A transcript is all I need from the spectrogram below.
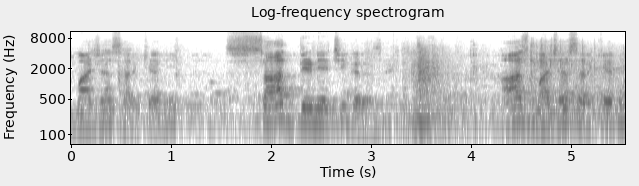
माझ्यासारख्याने साथ देण्याची गरज आहे. आज माझ्यासारख्याने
